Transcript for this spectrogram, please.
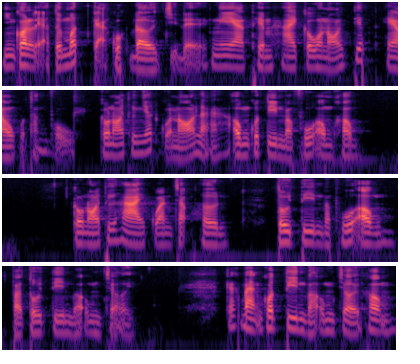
nhưng có lẽ tôi mất cả cuộc đời chỉ để nghe thêm hai câu nói tiếp theo của thằng Vũ. Câu nói thứ nhất của nó là ông có tin vào phú ông không? Câu nói thứ hai quan trọng hơn, tôi tin vào phú ông và tôi tin vào ông trời. Các bạn có tin vào ông trời không?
